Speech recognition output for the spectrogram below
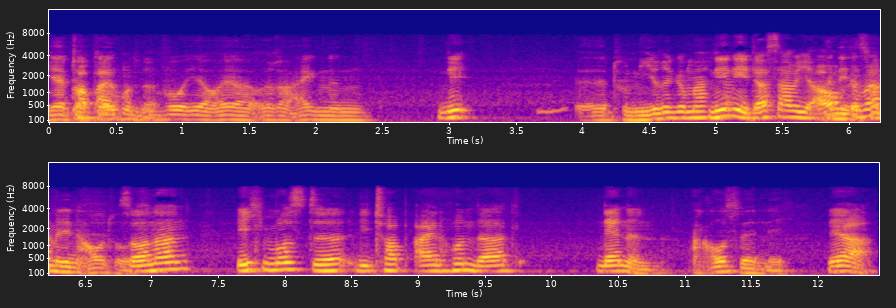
Ja, Top doch, 100. Wo ihr euer, eure eigenen Nee, äh, Turniere gemacht nee, habt? nee, das habe ich auch Ah, nee, das war gemacht. mit den Autos. sondern ich musste die Top 100 nennen. Ach, auswendig. Ja.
